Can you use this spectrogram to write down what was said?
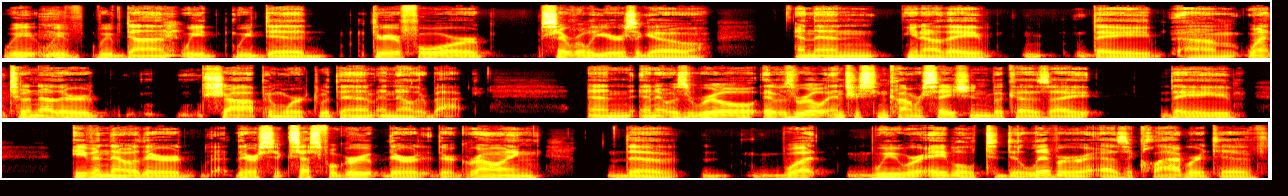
We we've we've done we we did three or four several years ago, and then you know they they um, went to another shop and worked with them, and now they're back. And and it was real it was real interesting conversation because I they even though they're they're a successful group, they're they're growing. The what we were able to deliver as a collaborative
